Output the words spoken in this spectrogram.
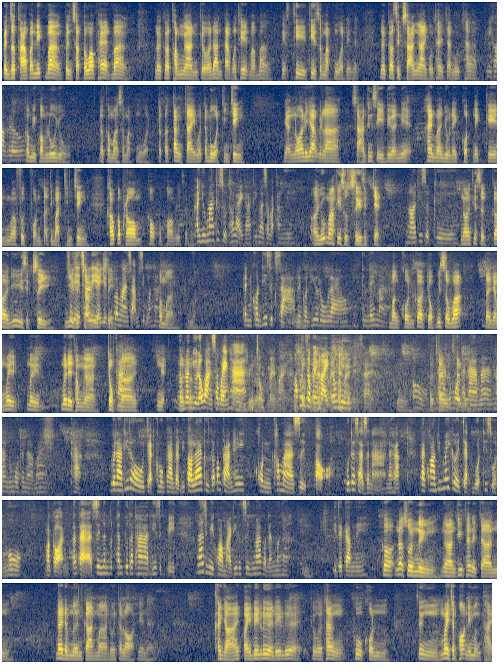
เป็นสถาปนิกบ้าง เป็นสัตวแพทย์บ้าง แล้วก็ทำงานเกี่ยวกับด้านต่างประเทศมาบ้างเนี่ยที่ที่สมัครบวชเนี่ยนะแล้วก็ศึกษางานของท่านอาจารย์พุทธทาสมีความรู้ก็มีความรู้อยู่ แล้วก็มาสมัครบวชแล้วก็ตั้งใจว่าจะบวชจริง ๆ อย่างน้อยระยะเวลา 3-4 เดือนเนี่ยให้มาอยู่ในกฎในเกณฑ์มาฝึกฝนปฏิบัติจริง ๆ เขาก็พร้อมเขาก็พร้อมที่จะบวชอายุมากที่สุดเท่าไหร่คะที่มาสมัครครั้งนี้ อายุมากที่สุดน้อยที่สุดคือ47น้อยที่สุดก็ 24เฉลี่ยเฉลี่ยอยู่23ที่ประมาณ 30มั้งคะประมาณประมาณ เป็นคนที่ศึกษาเป็นคนที่รู้แล้วถึงได้มา บางคนก็จบวิศวะแต่ยังไม่ไม่ ไม่ได้ทำงาน จบค่ะ มาเนี่ยกำลังอยู่ระหว่างแสวงหา เพิ่งจบใหม่ๆอ๋อเพิ่งจบใหม่ๆก็มี ประาณนี้ใช่ครับ เออ โอ้ก็ใช่น่าอนุโมทนาใช่มากน่าอนุโมทนามากค่ะ เวลาที่เราจัดโครงการแบบนี้ตอนแรกคือก็ต้องการให้คนเข้ามาสืบต่อพุทธศาสนานะคะ แต่ความที่ไม่เคยจัดบวชที่สวนโมกมาก่อน ตั้งแต่สิ้นท่านท่านพุทธทาส20 ปี น่าจะมีความหมายที่ลึกซึ้งมากกว่านั้นมั้งคะกิจกรรมนี้ ก็ณส่วนหนึ่งงานที่ท่านอาจารย์ ได้ดำเนินการมาโดยตลอดเนี่ยนะขยายไปเรื่อยๆเรื่อยๆจนกระทั่งผู้คนซึ่งไม่เฉพาะในเมืองไทย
